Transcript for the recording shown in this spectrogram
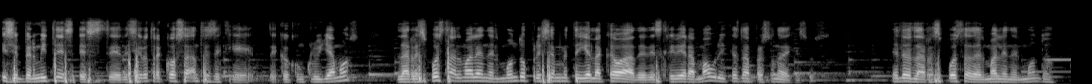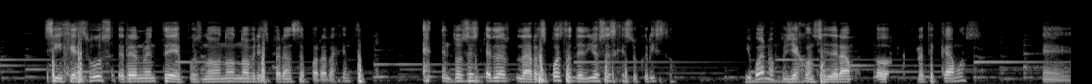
Y si me permites este, decir otra cosa antes de que, que concluyamos, la respuesta al mal en el mundo precisamente ya la acaba de describir a Mauri, que es la persona de Jesús. Él es la respuesta del mal en el mundo. Sin Jesús realmente pues no, no, no habría esperanza para la gente. Entonces la, respuesta de Dios es Jesucristo. Y bueno, pues ya consideramos todo lo que platicamos eh,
